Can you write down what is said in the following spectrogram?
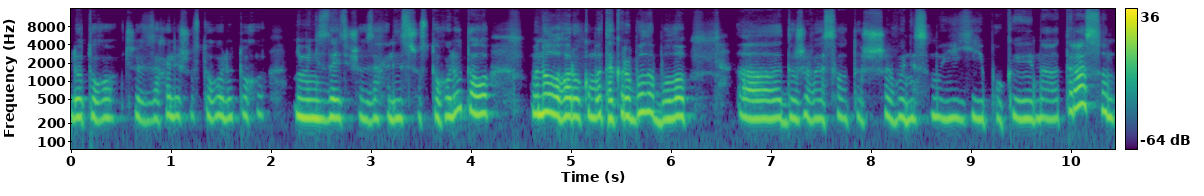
лютого, чи взагалі 6 лютого. Ні, мені здається, що взагалі з 6 лютого. Минулого року ми так робили, було а, дуже весело, тож винесемо її поки на терасу,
